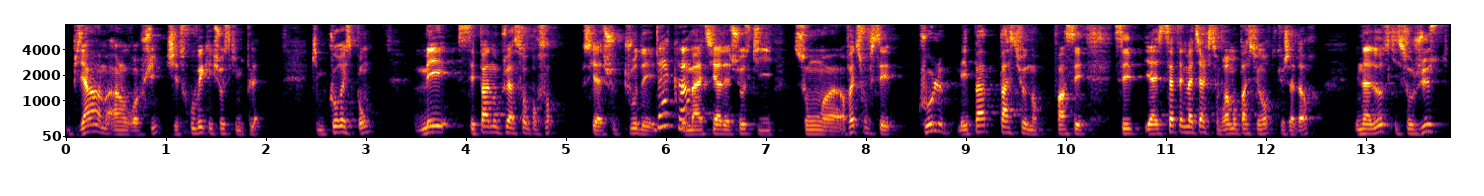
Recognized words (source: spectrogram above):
bien à l'endroit où je suis. J'ai trouvé quelque chose qui me plaît, qui me correspond, mais c'est pas non plus à 100% parce qu'il y a toujours des, des, matières, des choses qui sont. Euh, en fait, je trouve que c'est cool, mais pas passionnant. Enfin, c'est, c'est, il y a certaines matières qui sont vraiment passionnantes que j'adore. Il y en a d'autres qui sont juste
